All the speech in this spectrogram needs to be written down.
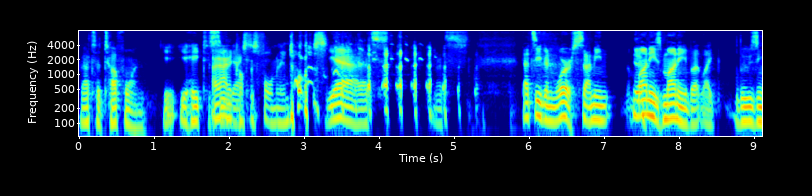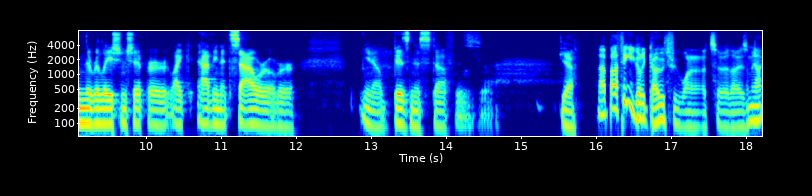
that's a tough one. You, you hate to see and it that. cost us four million dollars. yeah, that's that's that's even worse. I mean, yeah. money's money, but like losing the relationship or like having it sour over, you know, business stuff is. Uh... Yeah, uh, but I think you've got to go through one or two of those. I mean, I,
